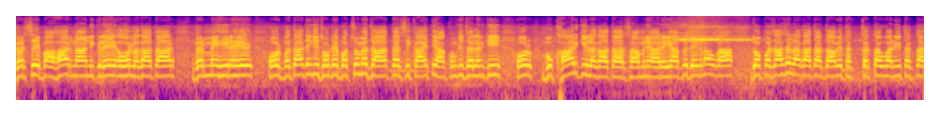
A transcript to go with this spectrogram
घर से बाहर ना निकले और लगातार घर में ही रहे। और बता दें कि छोटे बच्चों में ज़्यादातर शिकायतें आँखों की जलन की और बुखार की लगातार सामने आ रही है। आपने देखना होगा जो प्रशासन लगातार दावे थक, करता हुआ नहीं थकता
